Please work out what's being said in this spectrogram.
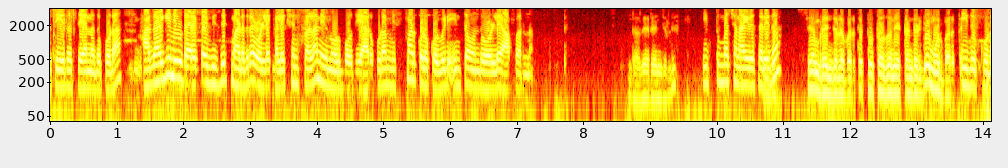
ರೀತಿ ಇರುತ್ತೆ ಅನ್ನೋದು ಕೂಡ. ಹಾಗಾಗಿ ನೀವು ಡೈರೆಕ್ಟ್ ಆಗಿ ವಿಸಿಟ್ ಮಾಡಿದ್ರೆ ಒಳ್ಳೆ ಕಲೆಕ್ಷನ್ಸ್ ಗಳನ್ನ ನೀವು ನೋಡಬಹುದು ಯಾರು ಕೂಡ ಮಿಸ್ ಮಾಡ್ಕೊಳಕ್ ಹೋಗ್ಬೇಡಿ ಇಂತ ಒಂದು ಒಳ್ಳೆ ಆಫರ್ನ ಅದೇ ರೇಂಜ್ ಅಲ್ಲಿ. ಇದು ತುಂಬಾ ಚೆನ್ನಾಗಿದೆ ಸರ್ ಇದು. ಸೇಮ್ ರೇಂಜ್ ಅಲ್ಲೇ ಬರುತ್ತೆ. ಟೂ ತೌಸಂಡ್ ಏಟ್ ಹಂಡ್ರೆಡ್ಗೆ ಮೂರು ಬರುತ್ತೆ. ಇದು ಕೂಡ.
